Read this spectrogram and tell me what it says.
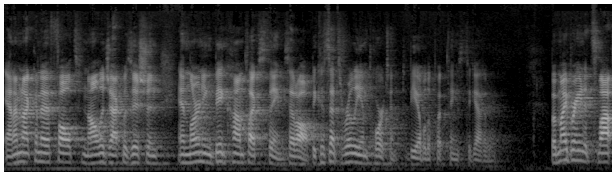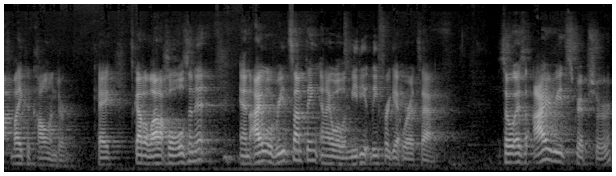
And I'm not going to fault knowledge acquisition and learning big complex things at all, because that's really important to be able to put things together. But my brain, it's a lot like a colander, okay? Got a lot of holes in it, and I will read something and I will immediately forget where it's at. So as I read scripture,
